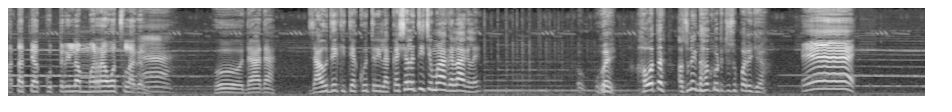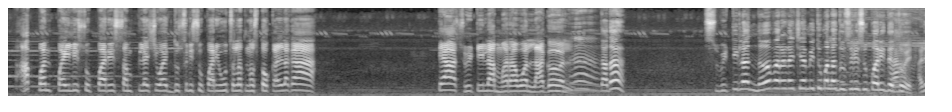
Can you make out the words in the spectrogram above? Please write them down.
आता त्या कुत्रीला मरावंच लागल. हा. हो दादा. जाऊ दे की त्या कुत्रीला. कशाला तिची माग लागलाय? वय हवं तर अजून एक दहा कोटीची सुपारी घ्या. ए आपण पहिली सुपारी संपल्याशिवाय दुसरी सुपारी उचलत नसतो कळलं का? त्या स्वीटीला मरावं लागल. दादा स्वीटीला न मरण्याची आम्ही तुम्हाला दुसरी सुपारी देतोय आणि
